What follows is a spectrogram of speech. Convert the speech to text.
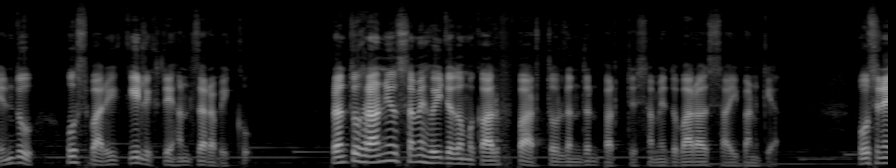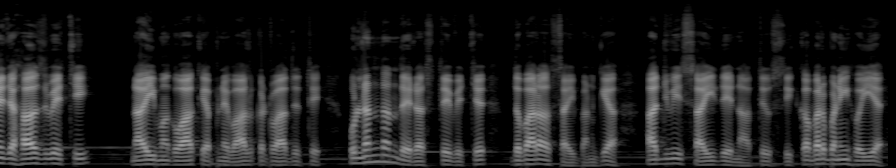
ਹਿੰਦੂ ਉਸ ਬਾਰੇ ਕੀ ਲਿਖਦੇ ਹਨ ਜ਼ਰਾ ਵੇਖੋ। ਪਰੰਤੂ ਹੈਰਾਨੀ ਉਸ ਸਮੇਂ ਹੋਈ ਜਦੋਂ ਮਕਾਲਫ ਭਾਰਤ ਤੋਂ ਲੰਡਨ ਪਰਤੇ ਸਮੇਂ ਦੁਬਾਰਾ ਸਾਈ ਬਣ ਗਿਆ। ਉਸ ਨੇ ਜਹਾਜ਼ ਵੇਚੀ, ਨਾਈ ਮੰਗਵਾ ਕੇ ਆਪਣੇ ਵਾਲ ਕਟਵਾ ਦਿੱਤੇ। ਉਹ ਲੰਡਨ ਦੇ ਰਸਤੇ ਵਿੱਚ ਦੁਬਾਰਾ ਸਾਈ ਬਣ ਗਿਆ। ਅੱਜ ਵੀ ਸਾਈ ਦੇ ਨਾਂ ਤੇ ਉਸ ਦੀ ਕਬਰ ਬਣੀ ਹੋਈ ਹੈ।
